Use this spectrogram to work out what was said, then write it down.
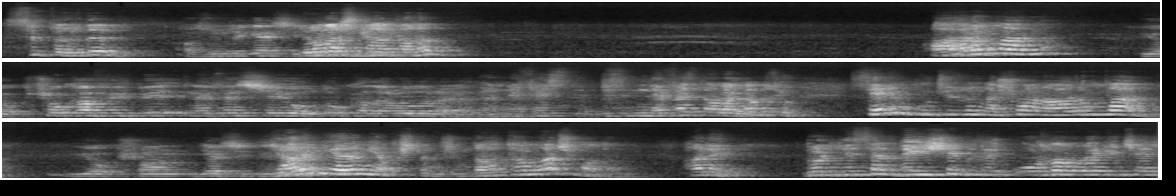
Süper değil mi? Az önce gerçekten... Yavaş kalkalım. Ağrın var mı? Yok çok hafif bir nefes şeyi oldu o kadar olur Ya herhalde. nefes, bizim nefesle alakamız yok. Senin vücudunda şu an ağrın var mı? Yok şu an gerçekten... Yarım yarım yapıştırmışım. Daha tam açmadım. Hani bölgesel değişebilir. Oradan oraya geçer.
